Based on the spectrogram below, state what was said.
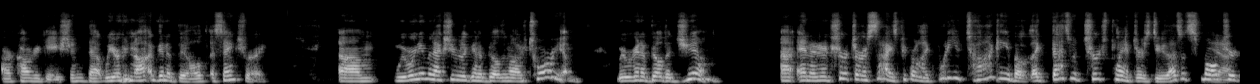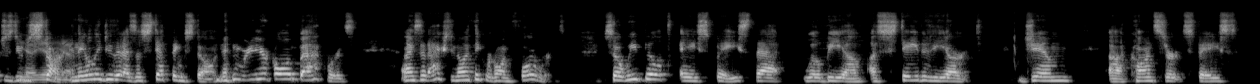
our congregation that we were not going to build a sanctuary. Um, we weren't even actually really going to build an auditorium. We were going to build a gym. Uh, and in a church our size, people are like, "What are you talking about? Like that's what church planters do. That's what small yeah, churches do yeah, to start, yeah, and they only do that as a stepping stone. And you're going backwards." And I said, "Actually, no. I think we're going forwards." So we built a space that will be a, a state of the art gym, uh, concert space.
